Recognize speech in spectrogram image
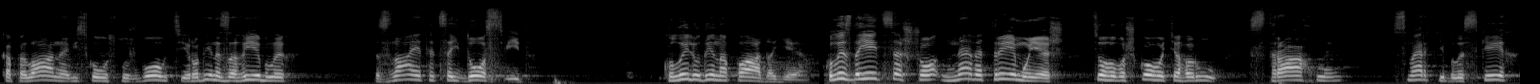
капелани, військовослужбовці, родини загиблих, знаєте цей досвід, коли людина падає, коли здається, що не витримуєш цього важкого тягару страху, смерті близьких,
